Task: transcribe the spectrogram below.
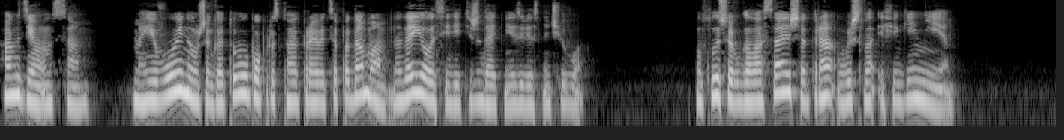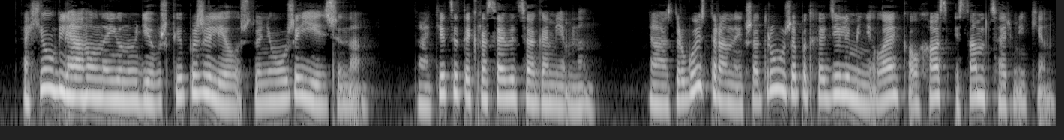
А где он сам? Мои воины уже готовы попросту отправиться по домам. Надоело сидеть и ждать неизвестно чего. Услышав голоса, из шатра вышла Эфигения. Ахилл глянул на юную девушку и пожалел, что у него уже есть жена, Отец этой красавицы Агамемнон. А с другой стороны к шатру уже подходили Минилай, Колхаз и сам царь Микен.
